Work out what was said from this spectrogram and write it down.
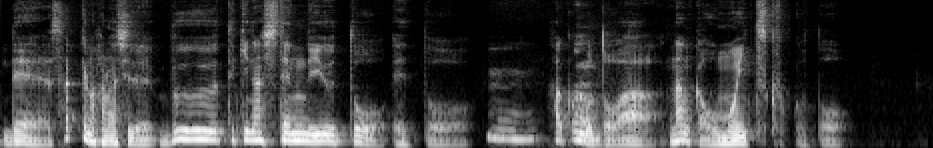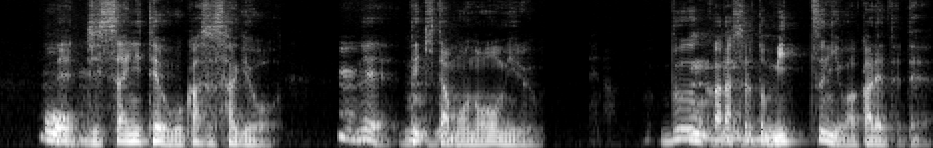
で、さっきの話で、ブー的な視点で言うと、えっと、うん。書くことは、なんか思いつくこと、うん。で、実際に手を動かす作業、うん、で、できたものを見る。ブーからすると3つに分かれてて、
